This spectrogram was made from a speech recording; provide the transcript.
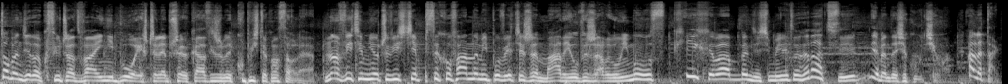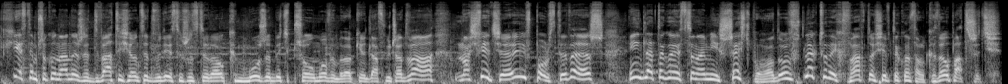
To będzie rok Future 2 i nie było jeszcze lepszej okazji, żeby kupić tę konsolę. Nazwiecie mnie oczywiście psychofanem i powiecie, że Mario wyżarł mi mózg i chyba będziecie mieli trochę racji, nie będę się kłócił. Ale tak, jestem przekonany, że 2026 rok może być przełomowym rokiem dla Switcha 2 na świecie i w Polsce też i dlatego jest co najmniej 6 powodów, dla których warto się w tę konsolkę zaopatrzyć.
